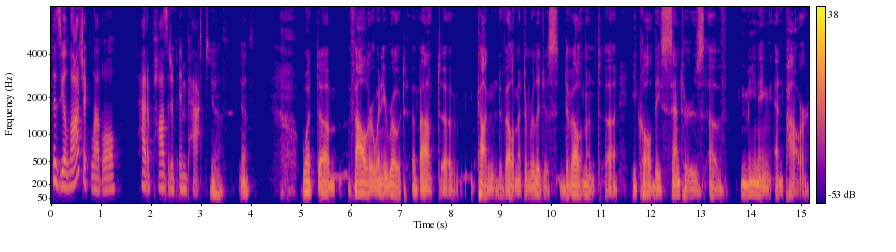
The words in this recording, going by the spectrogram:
physiologic level, had a positive impact. Yes, yes. What um, Fowler, when he wrote about uh, cognitive development and religious development, uh, he called these centers of meaning and power,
